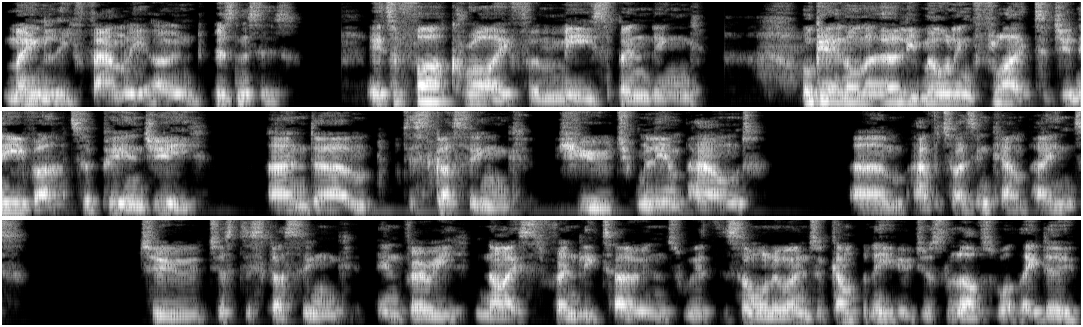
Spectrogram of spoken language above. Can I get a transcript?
mainly family owned businesses. It's a far cry from me spending or getting on an early morning flight to Geneva to P&G and um, discussing huge million pound um, advertising campaigns to just discussing in very nice, friendly tones with someone who owns a company who just loves what they do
